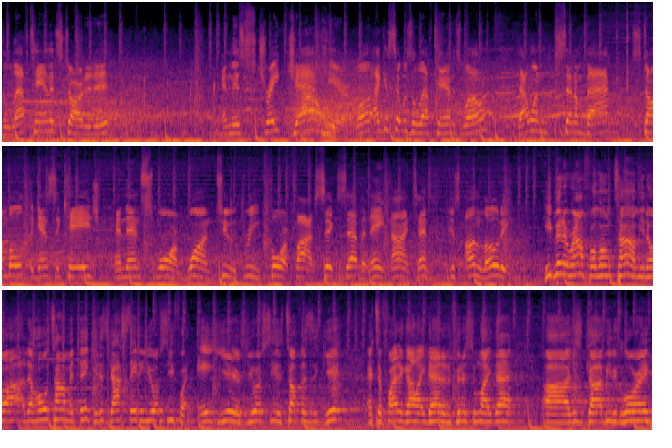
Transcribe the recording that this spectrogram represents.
the left hand that started it. And this straight jab here. Well, I guess it was a left hand as well. That one sent him back, stumbled against the cage, and then swarmed. One, two, three, four, five, six, seven, eight, nine, ten. Just unloading. He's been around for a long time, you know. I, the whole time, I'm thinking this guy stayed in UFC for eight years. UFC is tough as it get, and to fight a guy like that and finish him like that, uh, just God be the glory.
